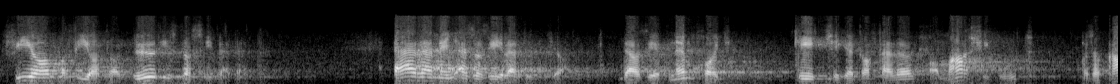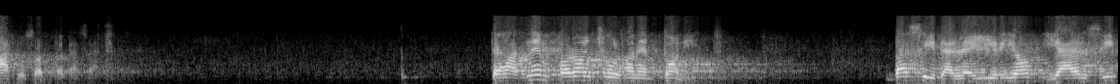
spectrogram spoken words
Fiam, a fiatal, őrizd a szívedet. Erre menj ez az élet útja de azért nem hagy kétséget a felől, a másik út az a kárhozatba vezet. Tehát nem parancsol, hanem tanít. Beszéden leírja, jelzi,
